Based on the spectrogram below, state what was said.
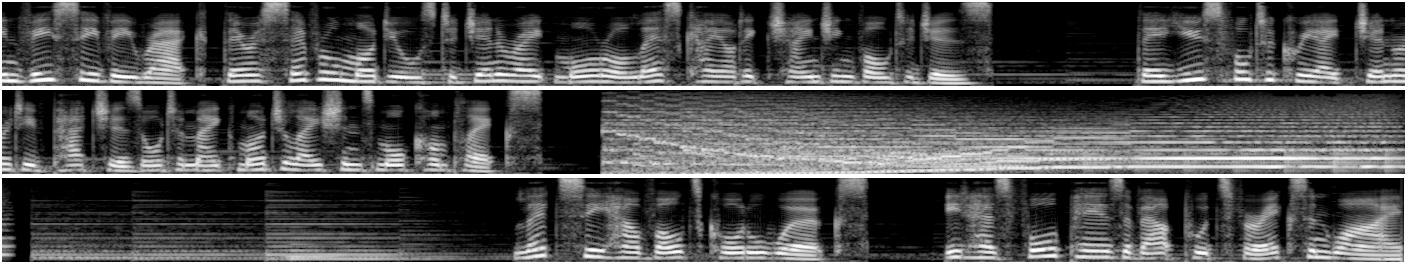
In VCV rack, there are several modules to generate more or less chaotic changing voltages. They're useful to create generative patches or to make modulations more complex. Let's see how Volt's Chordal works. It has four pairs of outputs for X and Y.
